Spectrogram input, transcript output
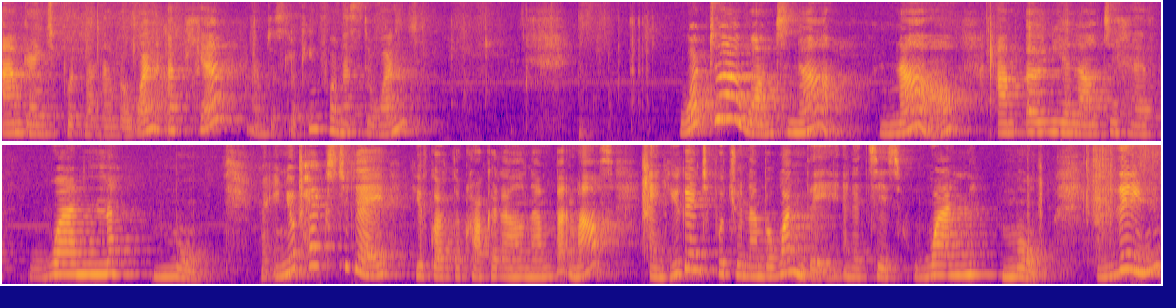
I'm going to put my number one up here. I'm just looking for Mr. One. What do I want now? Now I'm only allowed to have one more. Now in your packs today, you've got the crocodile number mouth, and you're going to put your number one there, and it says one more. Then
